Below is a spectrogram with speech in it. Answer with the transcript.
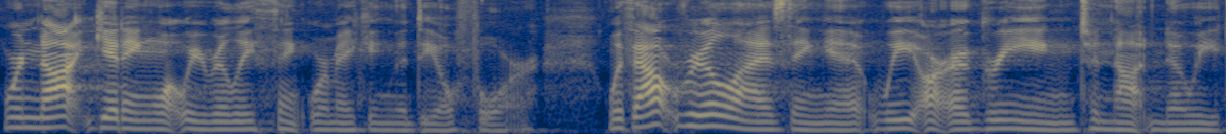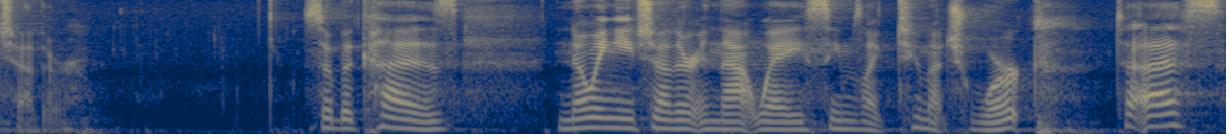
We're not getting what we really think we're making the deal for. Without realizing it, we are agreeing to not know each other. So, because knowing each other in that way seems like too much work to us,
